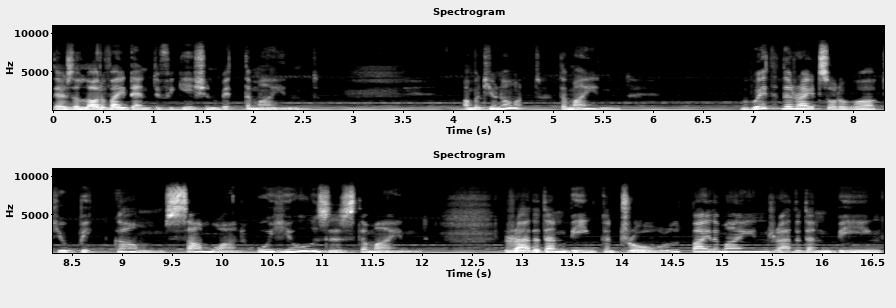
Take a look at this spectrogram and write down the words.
there's a lot of identification with the mind uh, but you're not the mind. With the right sort of work you become someone who uses the mind rather than being controlled by the mind rather than being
